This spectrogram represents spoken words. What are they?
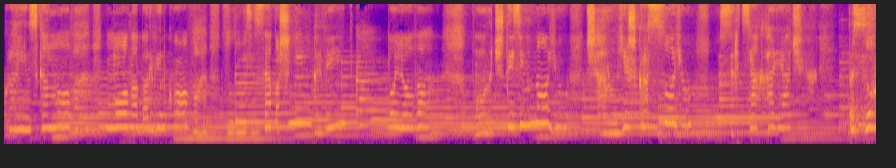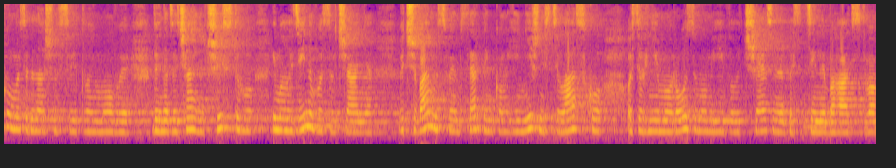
Українська мова, мова барвінкова, в лузі запашні квітка польова. Поруч ти зі мною чаруєш красою у серцях гарячих. Прислухаємося до нашої світлої мови, до надзвичайно чистого і мелодійного звучання. Відчуваємо своїм серденьком її ніжність і ласку, осягнімо розумом її величезне, безцінне багатство,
